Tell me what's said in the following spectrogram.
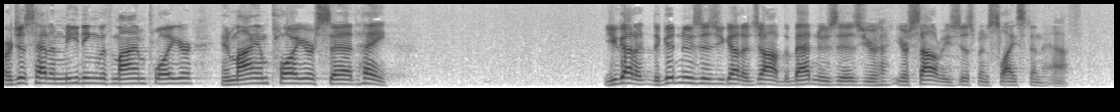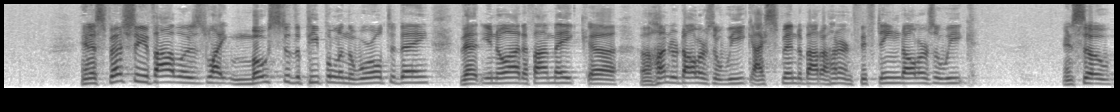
or just had a meeting with my employer, and my employer said, hey, you got a, the good news is you got a job. The bad news is your, your salary's just been sliced in half. And especially if I was like most of the people in the world today, that, you know what, if I make uh, $100 a week, I spend about $115 a week. And so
